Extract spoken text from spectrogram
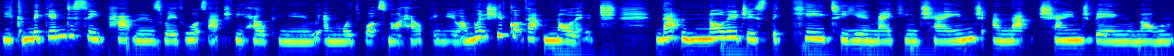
you can begin to see patterns with what's actually helping you and with what's not helping you. And once you've got that knowledge, that knowledge is the key to you making change and that change being long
